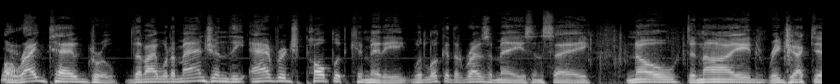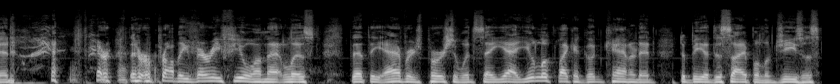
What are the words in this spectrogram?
Yes. a ragtag group that I would imagine the average pulpit committee would look at the resumes and say, no, denied, rejected. there, there are probably very few on that list that the average person would say, yeah, you look like a good candidate to be a disciple of Jesus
